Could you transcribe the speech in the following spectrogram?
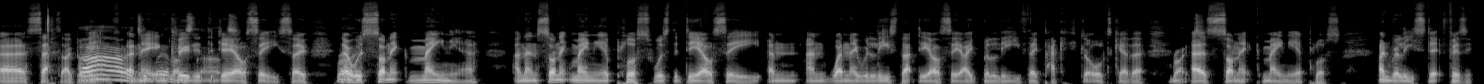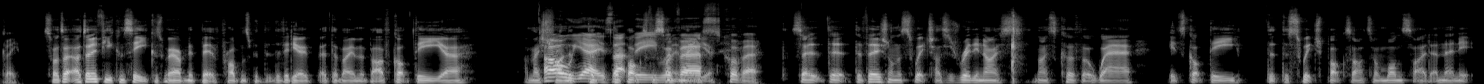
uh, set, I believe, Ah, I and it included the. DLC. So there was Sonic Mania, and then Sonic Mania Plus was the DLC, and and when they released that DLC, I believe they packaged it all together right. as Sonic Mania Plus and released it physically. So I don't, I don't know if you can see because we're having a bit of problems with the, the video at the moment, but I've got the. Uh, I managed to find Oh the- yeah, the- is that the Mania. reverse cover? So the the version on the Switch has this really nice nice cover where it's got the the, the Switch box art on one side, and then it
